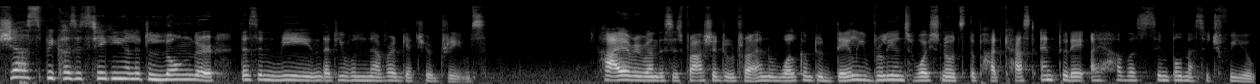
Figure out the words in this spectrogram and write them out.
Just because it's taking a little longer doesn't mean that you will never get your dreams. Hi everyone, this is Prasha Dutra and welcome to Daily Brilliance Voice Notes, the podcast. And today I have a simple message for you.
